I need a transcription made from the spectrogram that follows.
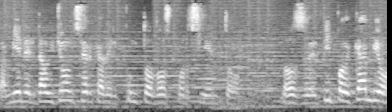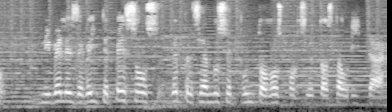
también el Dow Jones cerca del 0.2%. Los eh, tipos de cambio, niveles de 20 pesos, depreciándose 0.2% hasta ahorita.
